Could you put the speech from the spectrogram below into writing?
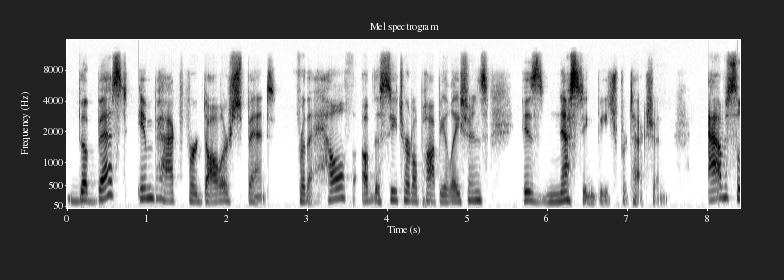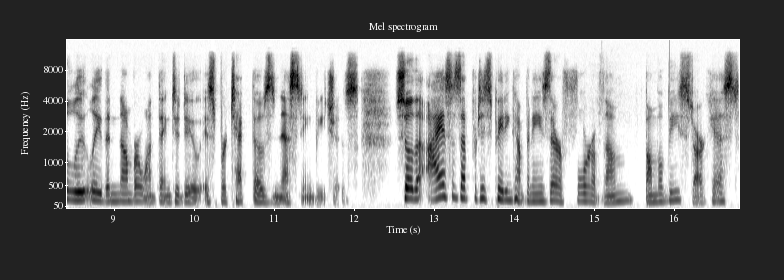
the best impact for dollar spent for the health of the sea turtle populations is nesting beach protection. Absolutely, the number one thing to do is protect those nesting beaches. So, the ISSF participating companies, there are four of them Bumblebee, Starkist,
